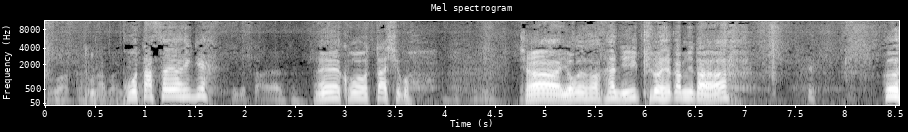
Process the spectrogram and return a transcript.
그거 아까 하나 봐. 그거 땄어요, 이게? 이거 따야지. 네, 그거 따시고. 자, 여기서 한 1kg 해갑니다. 그,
